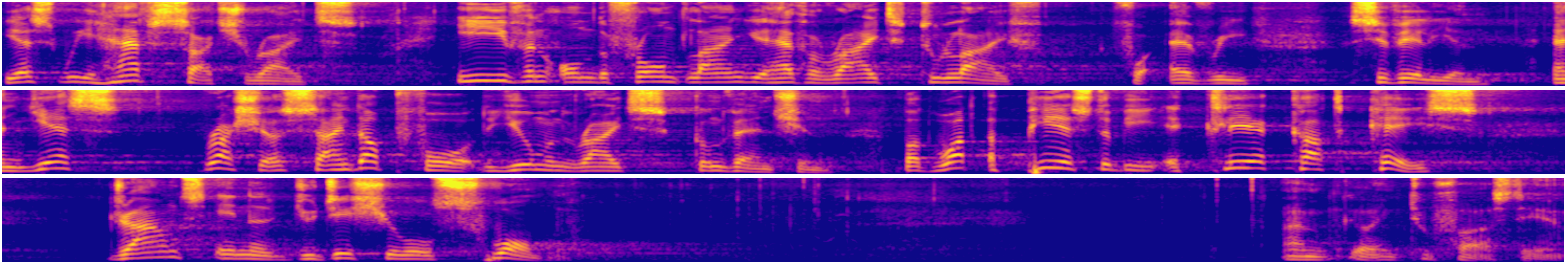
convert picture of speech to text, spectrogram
Yes, we have such rights. Even on the front line, you have a right to life for every civilian. And yes, Russia signed up for the Human Rights Convention. But what appears to be a clear-cut case drowns in a judicial swamp. I'm going too fast here.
